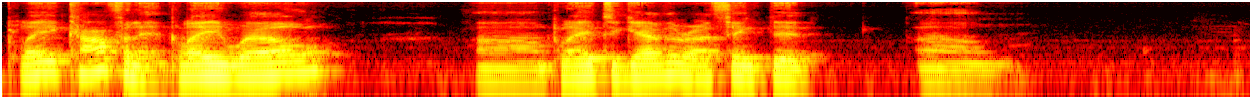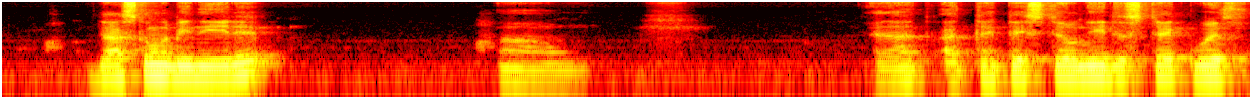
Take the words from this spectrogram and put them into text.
Play confident, play well, um, play together. I think that um, that's going to be needed. Um, and I, I, think they still need to stick with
